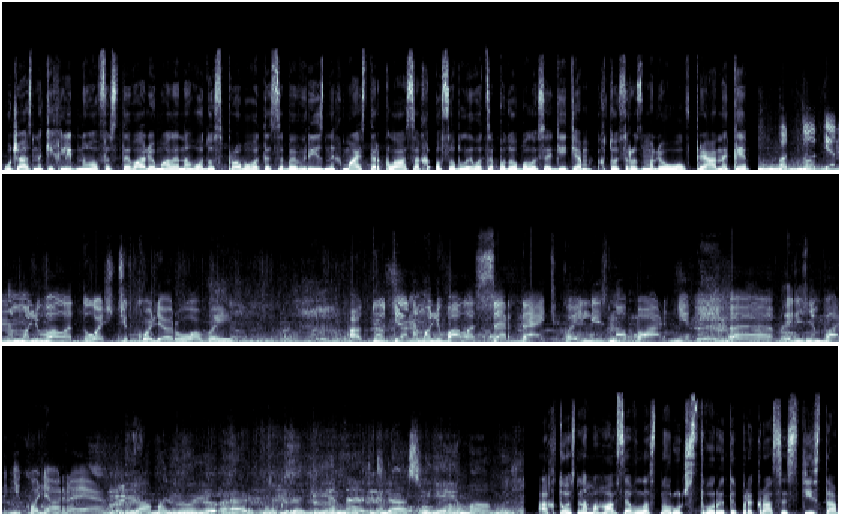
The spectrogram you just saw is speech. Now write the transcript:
Учасники хлібного фестивалю мали нагоду спробувати себе в різних майстер-класах. Особливо це подобалося дітям. Хтось розмальовував пряники, От тут я намалювала дощик кольоровий. А тут я намалювала і різнобарні, е, різнобарні кольори. Я малюю герб України для своєї мами. а хтось намагався власноруч створити прикраси з тіста.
